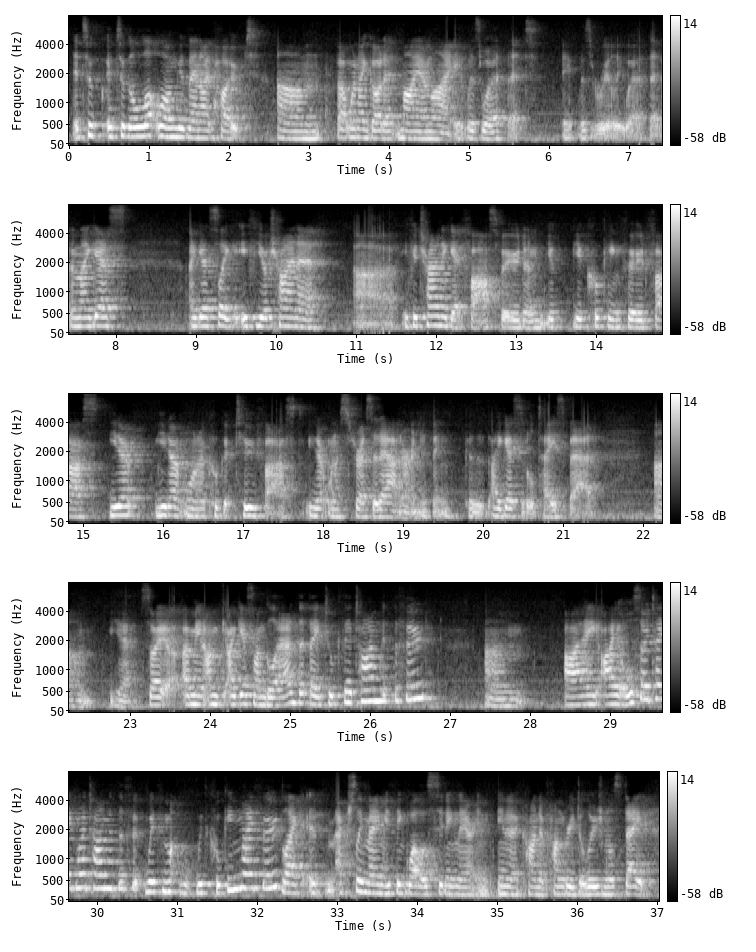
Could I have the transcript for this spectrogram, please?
it took it took a lot longer than I'd hoped. Um, but when I got it, my oh my, it was worth it. It was really worth it. And I guess I guess like if you're trying to uh, if you're trying to get fast food and you're, you're cooking food fast, you don't you don't want to cook it too fast. You don't want to stress it out or anything because I guess it'll taste bad. Um, yeah, so I, mean, I'm, I guess I'm glad that they took their time with the food. Um, I I also take my time with the with my, with cooking my food. Like it actually made me think while I was sitting there in, in a kind of hungry delusional state.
